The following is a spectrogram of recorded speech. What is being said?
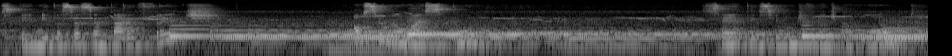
Se permita se assentar em frente ao seu eu mais puro. Sentem-se um de frente para o outro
